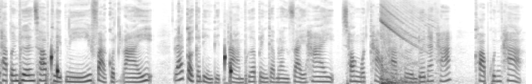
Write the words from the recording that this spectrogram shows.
ถ้าเพื่อนๆชอบคลิปนี้ฝากกดไลค์ และกดกระดิ่งติดตามเพื่อเป็นกำลังใจให้ช่องมดข่าวพาเพลินด้วยนะคะ ขอบคุณค่ะ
